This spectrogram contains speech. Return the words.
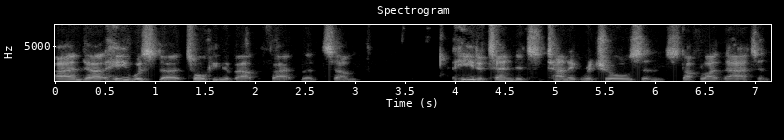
And uh, he was uh, talking about the fact that um, he'd attended satanic rituals and stuff like that, and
